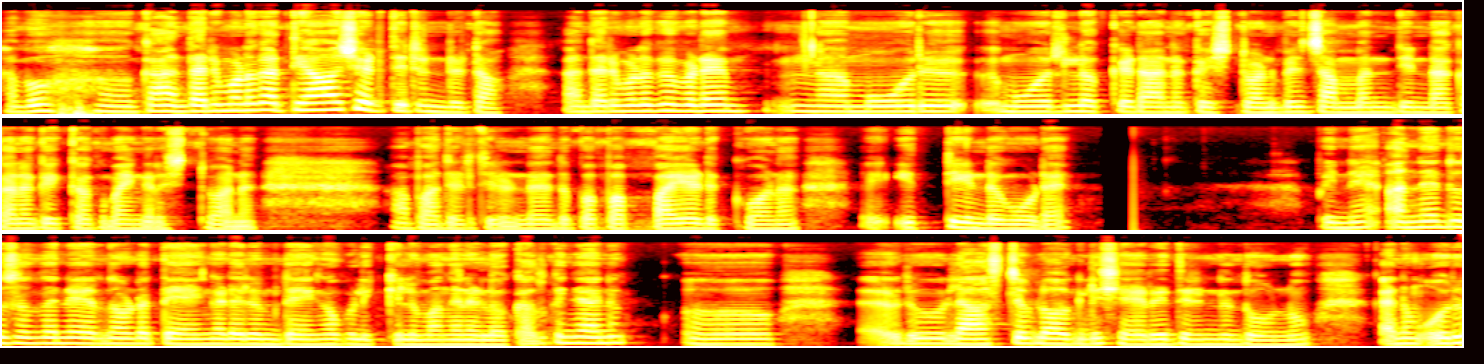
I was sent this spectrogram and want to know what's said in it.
അപ്പോൾ കാന്താരിമുളക് അത്യാവശ്യം എടുത്തിട്ടുണ്ട് കേട്ടോ കാന്താരിമുളക് ഇവിടെ മോര് മോരിലൊക്കെ ഇടാനൊക്കെ ഇഷ്ടമാണ്. പിന്നെ ചമ്മന്തി ഉണ്ടാക്കാനൊക്കെ ഇക്കൊക്കെ ഭയങ്കര ഇഷ്ടമാണ്. അപ്പോൾ അതെടുത്തിട്ടുണ്ട്. ഇതിപ്പോൾ പപ്പായ എടുക്കുവാണ്. ഇത്തിയുണ്ട് കൂടെ. പിന്നെ അന്നേ ദിവസം തന്നെ ആയിരുന്നു അവിടെ തേങ്ങടലും തേങ്ങ പൊളിക്കലും അങ്ങനെയുള്ളതൊക്കെ. അതൊക്കെ ഞാൻ ഒരു ലാസ്റ്റ് വ്ളോഗിൽ ഷെയർ ചെയ്തിട്ടുണ്ടെന്ന് തോന്നുന്നു. കാരണം ഒരു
